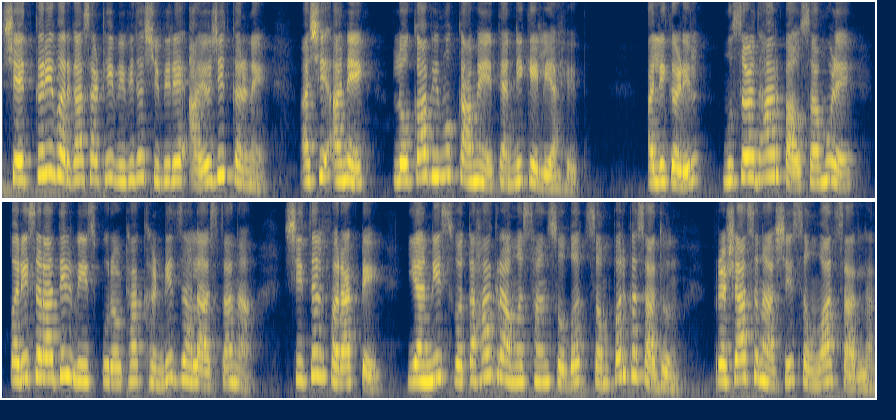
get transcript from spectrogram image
शेतकरी वर्गासाठी विविध शिबिरे आयोजित करणे अशी अनेक लोकाभिमुख कामे त्यांनी केली आहेत. अलीकडील मुसळधार पावसामुळे परिसरातील वीज पुरवठा खंडित झाला असताना शीतल फराकटे यांनी स्वतः ग्रामस्थांसोबत संपर्क साधून प्रशासनाशी संवाद साधला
